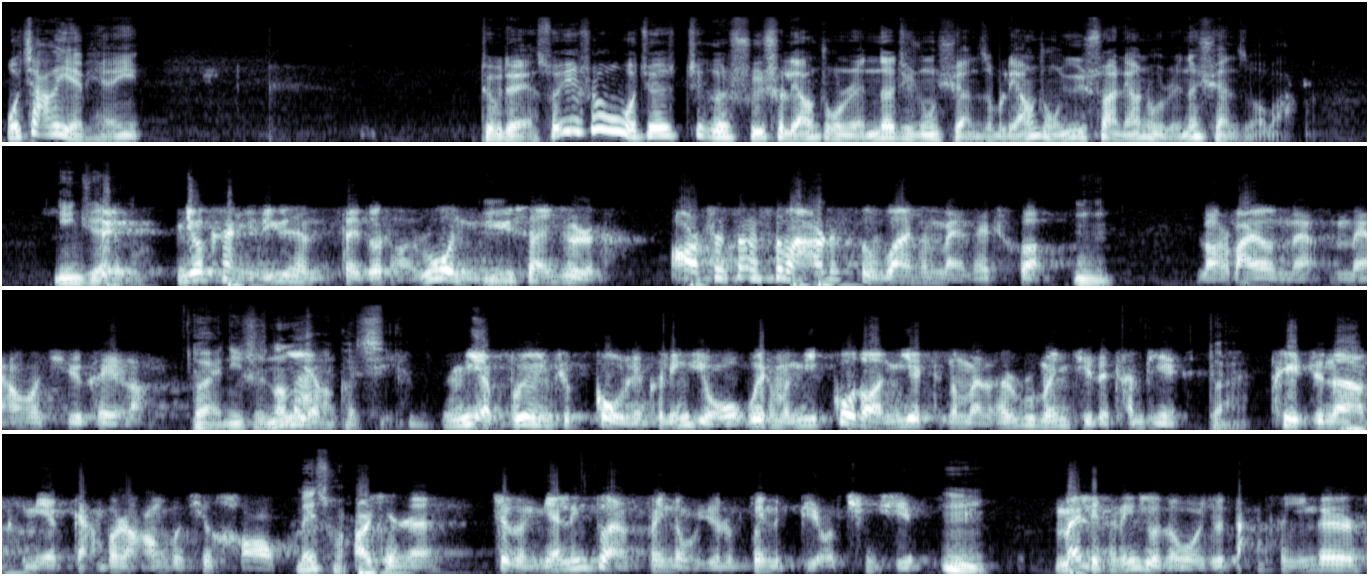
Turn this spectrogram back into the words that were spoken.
我价格也便宜，对不对？所以说，我觉得这个属于是两种人的这种选择吧，两种预算，两种人的选择吧。您觉得对？，你要看你的预算在多少。如果你的预算就是二十三四万、二十四五万想买台车，嗯，老实巴交买买昂克旗就可以了，对你只能买昂克旗，你也不用去购领克零九。为什么？你购到你也只能买到它入门级的产品，对，配置呢肯定也赶不上昂克旗好。没错。而且呢，这个年龄段分的我觉得分的比较清晰。嗯，买领克零九的，我觉得大部分应该是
